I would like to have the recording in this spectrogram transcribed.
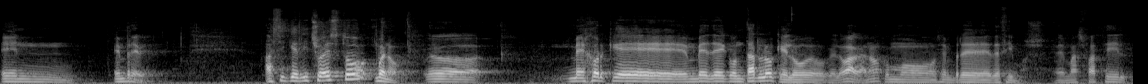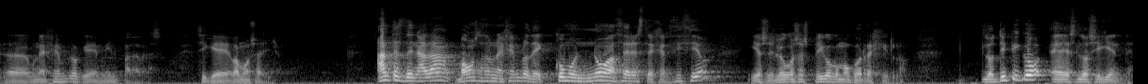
en, breve. Así que dicho esto, bueno, eh, mejor que en vez de contarlo que lo, que lo haga, ¿no? Como siempre decimos. Es más fácil eh, un ejemplo que mil palabras. Así que vamos a ello. Antes de nada, vamos a hacer un ejemplo de cómo no hacer este ejercicio y luego os explico cómo corregirlo. Lo típico es lo siguiente.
